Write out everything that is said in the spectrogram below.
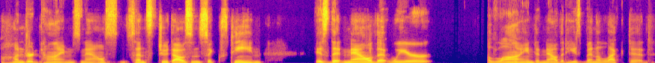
a hundred times now since 2016, is that now that we're aligned and now that he's been elected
